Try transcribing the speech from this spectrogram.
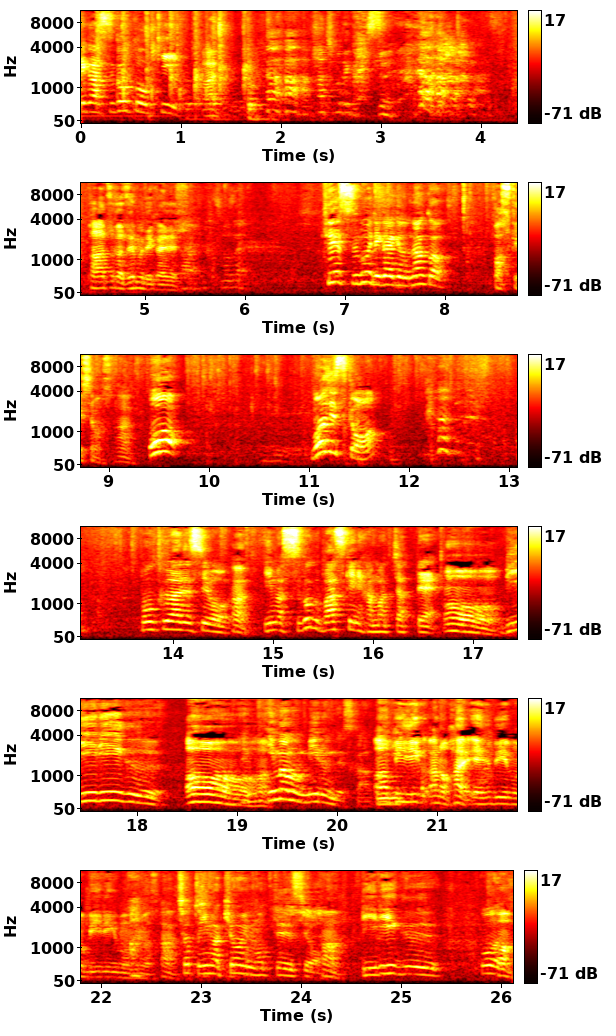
手がすごく大きい。はい。パーツが全部でかいです。手すごいでかいけどなんかバスケしてます。はい。おマジっすか？僕はですよ、は今すごくバスケにハマっちゃっておお B リーグ。おお今も見るんですか？あ B リーグ。あのはい。NBA も B リーグも見ます。はい。ちょっと今興味持ってるんですよ、は B リーグをはいはい。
